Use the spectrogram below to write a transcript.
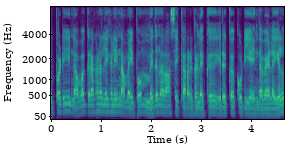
இப்படி நவகிரக நிலைகளின் அமைப்பும் மிதுன ராசிக்காரர்களுக்கு இருக்கக்கூடிய இந்த வேளையில்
